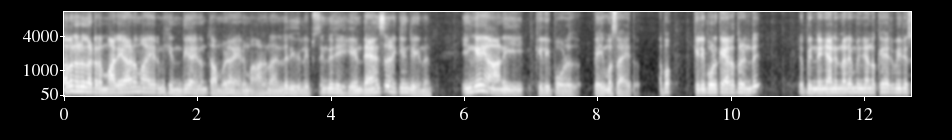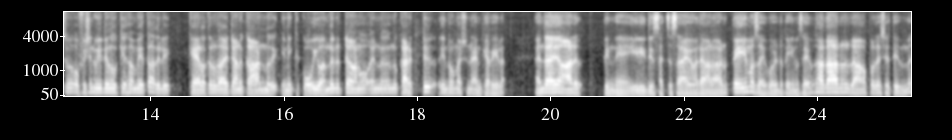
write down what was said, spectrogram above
അപ്പോൾ നിങ്ങൾ കേട്ടല്ലോ മലയാളമായാലും ഹിന്ദി ആയാലും തമിഴായാലും ആൾ നല്ല രീതിയിൽ ലിപ്സിങ് ചെയ്യുകയും ഡാൻസ് കളിക്കുകയും ചെയ്യുന്നത് ഇങ്ങനെയാണ് ഈ കിളിപ്പോൾ ഫേമസ് ആയത്. അപ്പോൾ കിളിപ്പോൾ കേരളത്തിലുണ്ട്. പിന്നെ ഞാൻ ഇന്നലെ ഞാനൊക്കെ വീഡിയോസ് ഒഫീഷ്യൽ വീഡിയോ നോക്കിയ സമയത്ത് അതിൽ കേരളത്തിലുള്ളതായിട്ടാണ് കാണുന്നത്. എനിക്ക് കോഴി വന്നിട്ടാണോ എന്നൊന്നും കറക്റ്റ് ഇൻഫർമേഷൻ എനിക്കറിയില്ല. എന്തായാലും ആൾ പിന്നെ ഈ രീതിയിൽ സക്സസ് ആയ ഒരാളാണ്. ഫേമസ് ആയി വേൾഡ് ഫേമസ് ആയി. സാധാരണ ഗ്രാമപ്രദേശത്തിൽ നിന്ന്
